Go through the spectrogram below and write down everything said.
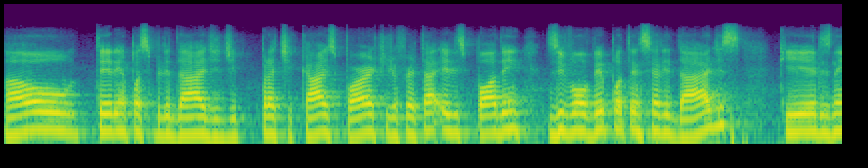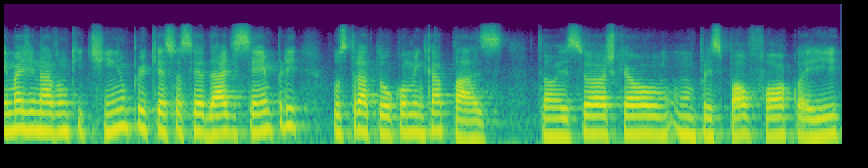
ao terem a possibilidade de praticar esporte, de ofertar, eles podem desenvolver potencialidades que eles nem imaginavam que tinham, porque a sociedade sempre os tratou como incapazes. Então, isso eu acho que é um, um, principal foco aí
